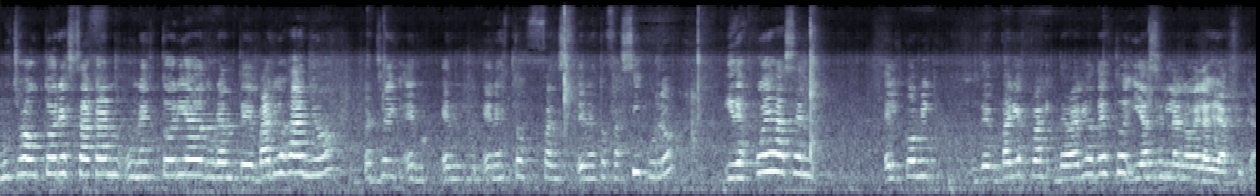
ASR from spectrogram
muchos autores sacan una historia durante varios años En, estos, en estos fascículos y después hacen el cómic de, varios, de varios de estos y hacen la novela gráfica,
